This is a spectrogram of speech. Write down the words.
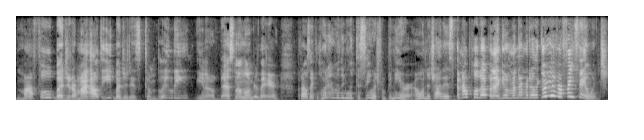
my food budget or my out to eat budget is completely, you know, that's no longer there. But I was like, Lord, I really want this sandwich from Panera. I want to try this. And I pulled up and I give them my number. They're like, oh, you have a free sandwich.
